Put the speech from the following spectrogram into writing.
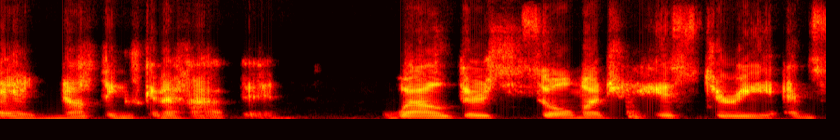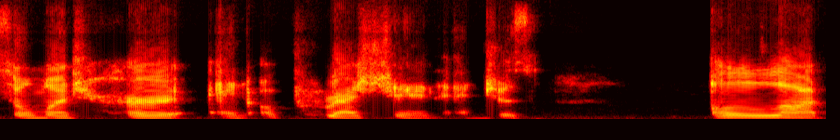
and nothing's gonna happen. Well, there's so much history and so much hurt and oppression and just a lot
